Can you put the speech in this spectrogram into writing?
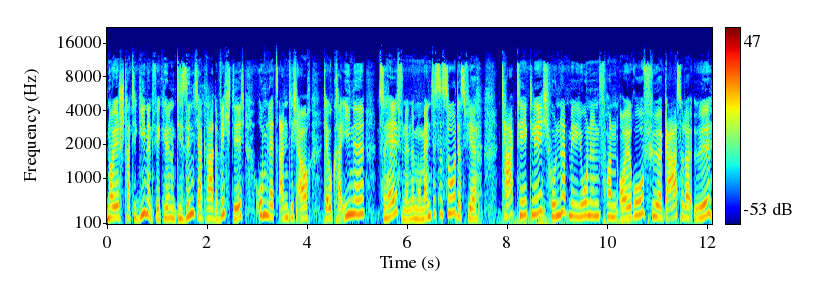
neue Strategien entwickeln. Und die sind ja gerade wichtig, um letztendlich auch der Ukraine zu helfen. Denn im Moment ist es so, dass wir tagtäglich 100 Millionen von Euro für Gas oder Öl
